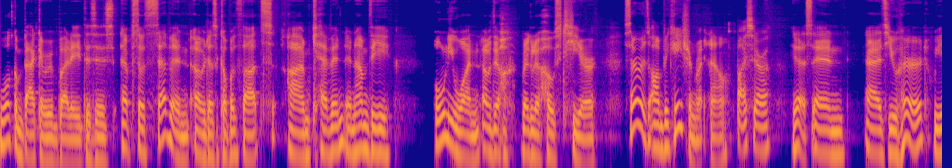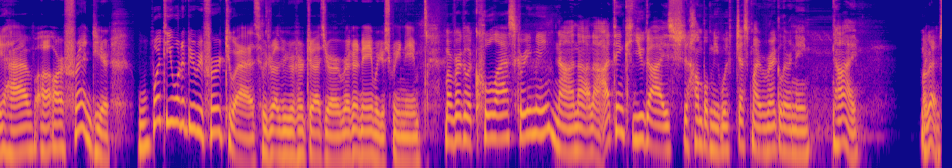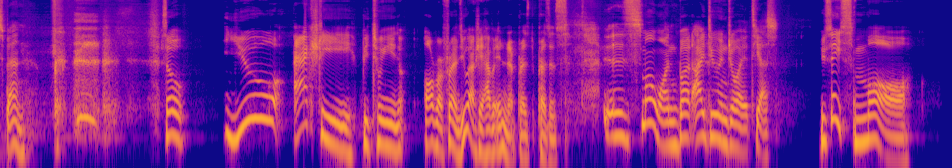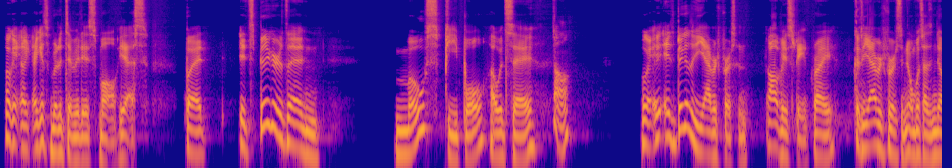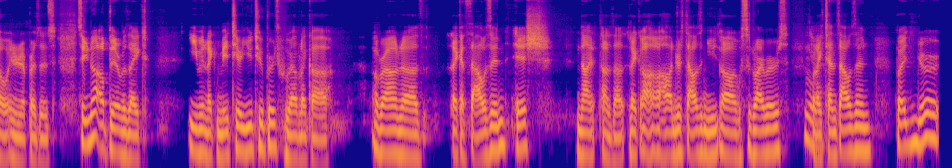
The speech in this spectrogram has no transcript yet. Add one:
Welcome back, everybody. This is episode seven of Just a Couple of Thoughts. I'm Kevin, and I'm the only one of the regular host here. Sarah's on vacation right now. Bye, Sarah. Yes, and as you heard, we have uh, our friend here. What do you want to be referred to as? Would you rather be referred to as your regular name or your screen name? My regular cool ass screen name? Nah, nah, nah. I think you guys should humble me with just my regular name. Hi. My Okay. name's Ben. So, you actually, between all of our friends, you actually have an internet pres- presence. A small one, but I do enjoy it, yes. You say small. Okay, I, I guess relative it is small, yes. But it's bigger than most people, I would say. Oh. Okay, it, it's bigger than the average person, obviously, right? Because the average person almost has no internet presence. So you're not up there with like even like mid tier YouTubers who have like a around uh like a thousand ish, not, not like a, hundred thousand uh, subscribers or like ten thousand. But you're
